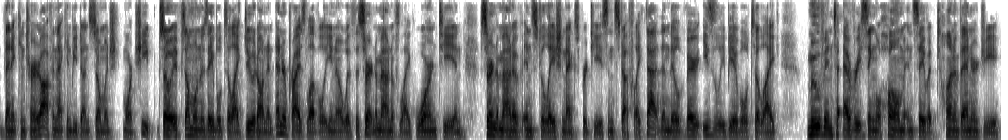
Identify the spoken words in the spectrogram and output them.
then it can turn it off and that can be done so much more cheap. So if someone was able to like do it on an enterprise level you know with a certain amount of like warranty and certain amount of installation expertise and stuff like that then they'll very easily be able to like move into every single home and save a ton of energy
